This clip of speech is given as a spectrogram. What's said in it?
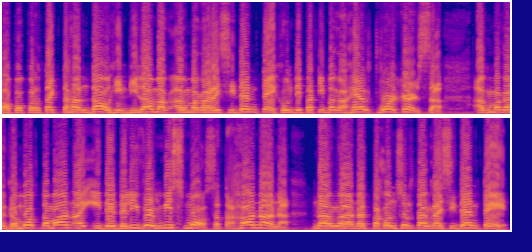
mapoprotektahan daw hindi lamang ang mga residente kundi pati mga health workers. Ang mga gamot naman ay ide-deliver mismo sa tahanan ng nagpakonsultang residente.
